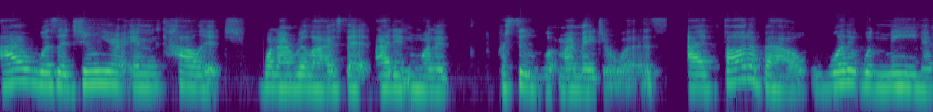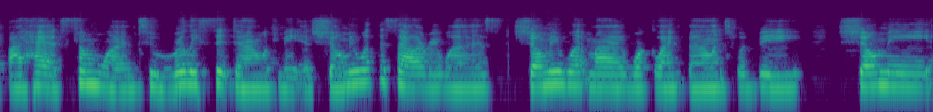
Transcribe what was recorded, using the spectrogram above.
I was a junior in college when I realized that I didn't want to pursue what my major was. I thought about what it would mean if I had someone to really sit down with me and show me what the salary was, show me what my work life balance would be, show me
